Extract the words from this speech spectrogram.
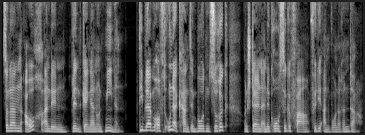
sondern auch an den Blindgängern und Minen. Die bleiben oft unerkannt im Boden zurück und stellen eine große Gefahr für die Anwohnerinnen dar.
